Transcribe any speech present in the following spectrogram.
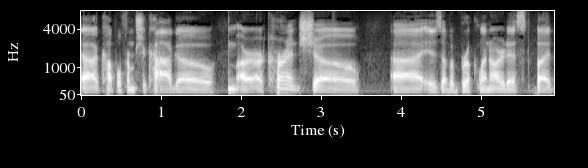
uh, a couple from Chicago. Our, our current show uh, is of a Brooklyn artist, but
